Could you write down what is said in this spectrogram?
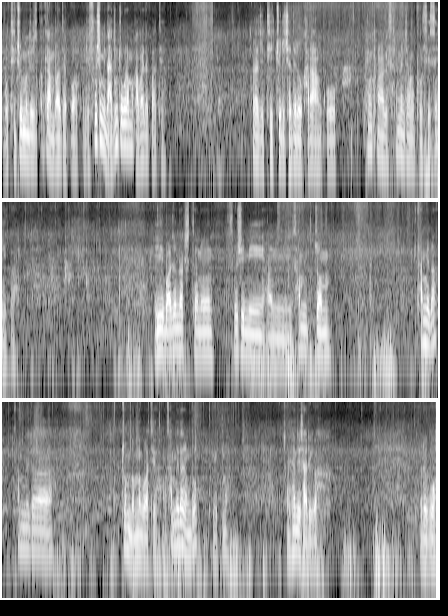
뭐 뒷줄 문제도 크게 안 봐도 될 것 같고 이제 수심이 낮은 쪽으로 한번 가봐야 될 것 같아요. 그래야지 뒷줄이 제대로 가라앉고 팽팽하게 서 있는지 한번 볼 수 있으니까 이 마전 낚시터는 수심이 한 3점 3m? 3m 좀 넘는 것 같아요. 한 3m 정도 되겠구나. 저 현재 자리가. 그리고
